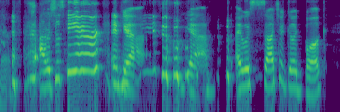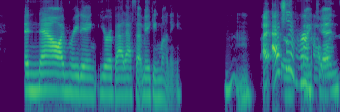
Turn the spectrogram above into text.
there. I was just here and here Yeah. yeah. It was such a good book. And now I'm reading You're a Badass at Making Money. Hmm. I actually So have heard by Jen one.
